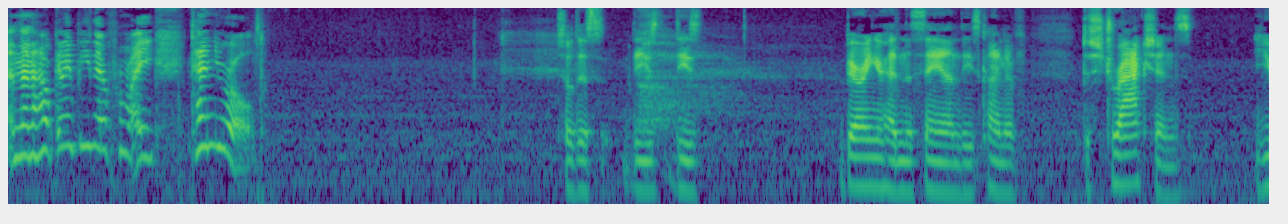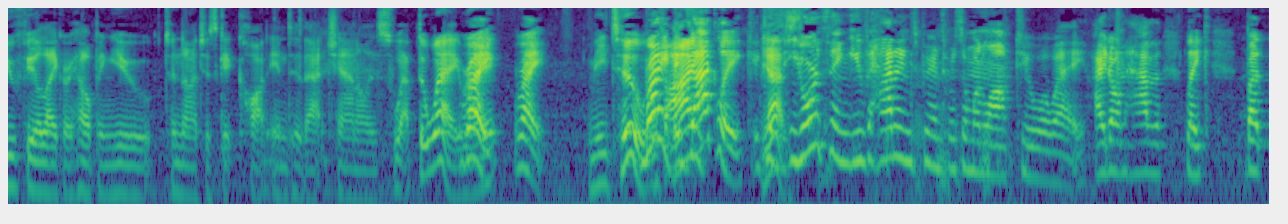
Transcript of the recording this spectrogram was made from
And then how can I be there for my 10 year old? So this these these burying your head in the sand, these kind of distractions you feel like are helping you to not just get caught into that channel and swept away, right? Right, right. Me too. Right, I- exactly. Because Yes. your thing, you've had an experience where someone locked you away. I don't have, like, but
